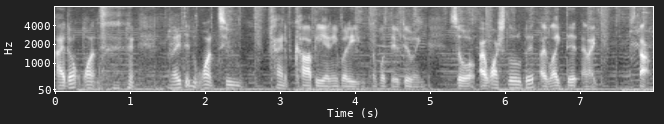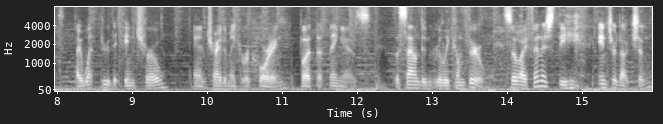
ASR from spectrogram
I don't want, and I didn't want to kind of copy anybody of what they're doing. So I watched a little bit, I liked it, and I stopped. I went through the intro and tried to make a recording, but the thing is, the sound didn't really come through. So I finished the introduction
